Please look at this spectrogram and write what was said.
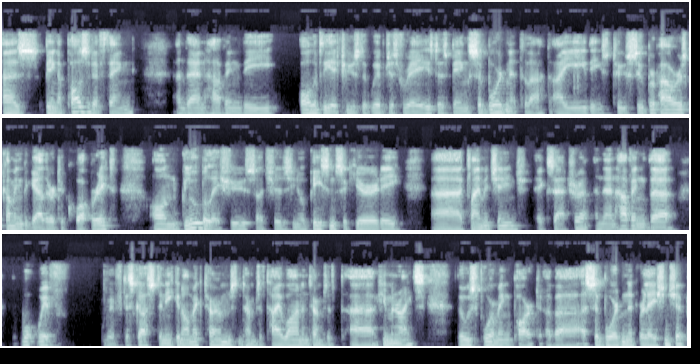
as being a positive thing, and then having the all of the issues that we've just raised as being subordinate to that, i.e., these two superpowers coming together to cooperate on global issues such as you know peace and security, uh, climate change, etc., and then having the what we've we've discussed in economic terms, in terms of Taiwan, in terms of uh, human rights, those forming part of a, a subordinate relationship.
